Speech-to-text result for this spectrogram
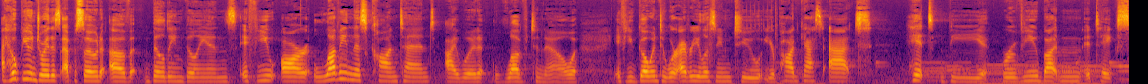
I hope you enjoy this episode of Building Billions. If you are loving this content, I would love to know. If you go into wherever you're listening to your podcast at, hit the review button. It takes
